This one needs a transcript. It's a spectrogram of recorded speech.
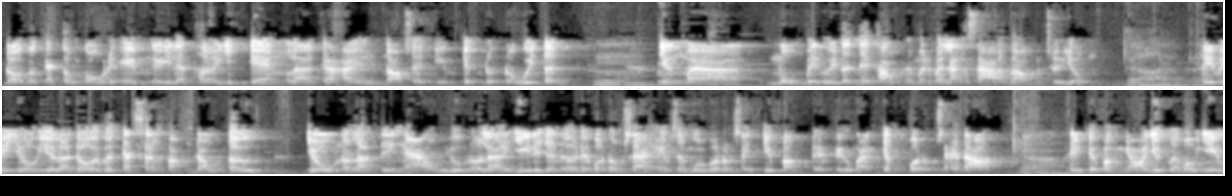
đối với các công cụ thì em nghĩ là thời gian là cái nó sẽ kiểm chứng được độ uy tín ừ. nhưng mà muốn biết uy tín hay không thì mình phải lăn xả vào mình sử dụng rồi, okay. thì ví dụ như là đối với các sản phẩm đầu tư dù nó là tiền ảo dù nó là cái gì đi chăng nữa nếu bất động sản em sẽ mua bất động sản chi phần để hiểu bản chất bất động sản đó à. thì cái phần nhỏ nhất là bao nhiêu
